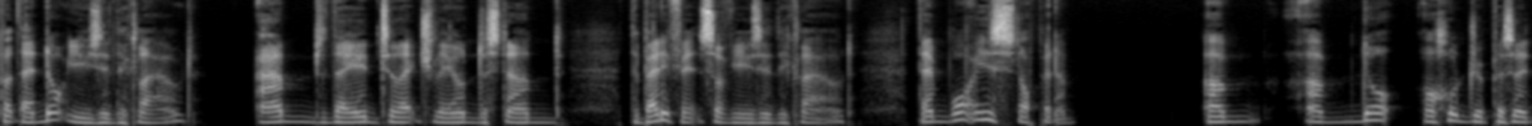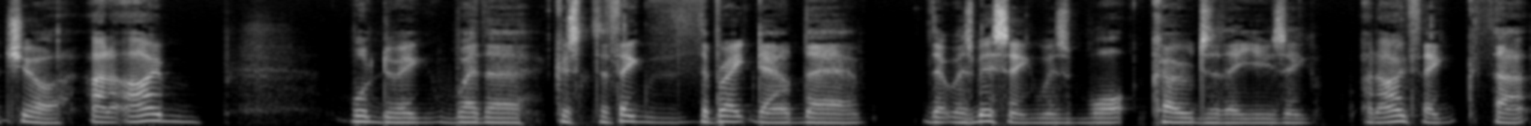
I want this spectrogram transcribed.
but they're not using the cloud, and they intellectually understand the benefits of using the cloud, then what is stopping them? I'm I'm not hundred percent sure, and I'm wondering whether because the thing the breakdown there that was missing was what codes are they using, and I think that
